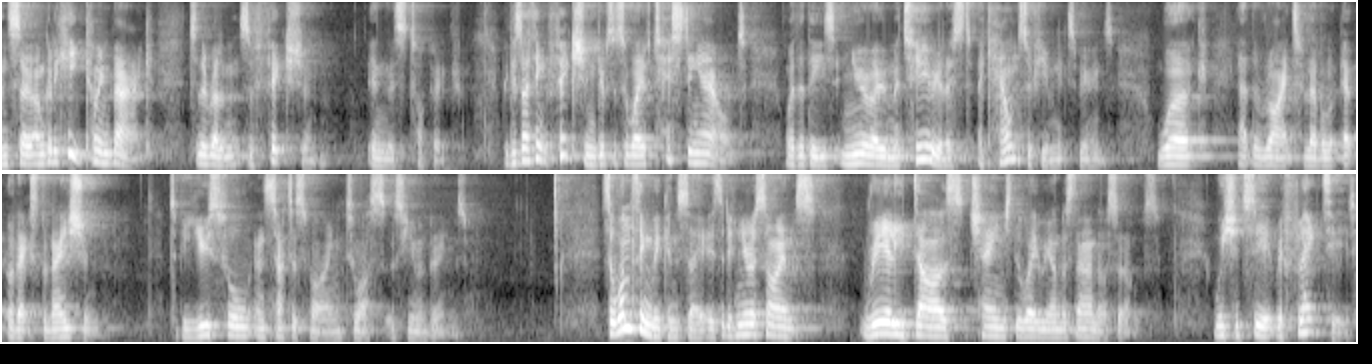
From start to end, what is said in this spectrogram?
And so I'm going to keep coming back to the relevance of fiction in this topic, because I think fiction gives us a way of testing out whether these neuromaterialist accounts of human experience work at the right level of explanation to be useful and satisfying to us as human beings. So, one thing we can say is that if neuroscience really does change the way we understand ourselves, we should see it reflected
